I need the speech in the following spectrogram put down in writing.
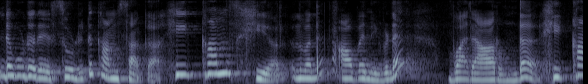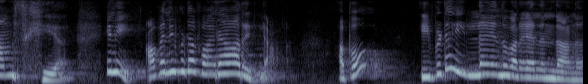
എന്റെ കൂടെ ഒരു എസ് കൂടിയിട്ട് കംസ് ആക്കുക. ഹി കംസ് ഹിയർ എന്ന് പറഞ്ഞാൽ അവൻ ഇവിടെ വരാറുണ്ട്. ഹി കംസ് ഹിയർ ഇനി അവനിവിടെ വരാറില്ല. അപ്പോൾ ഇവിടെ ഇല്ല എന്ന് പറയാൻ എന്താണ്?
